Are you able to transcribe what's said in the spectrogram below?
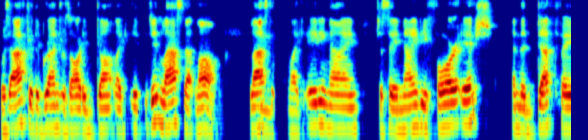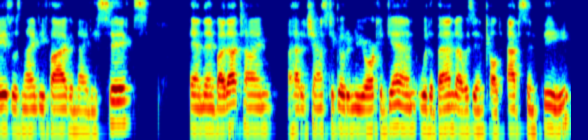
was after the grunge was already gone like it, it didn't last that long. It lasted mm. like 89 to say 94-ish and the death phase was 95 and 96 and then by that time I had a chance to go to New York again with a band I was in called Absinthe.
